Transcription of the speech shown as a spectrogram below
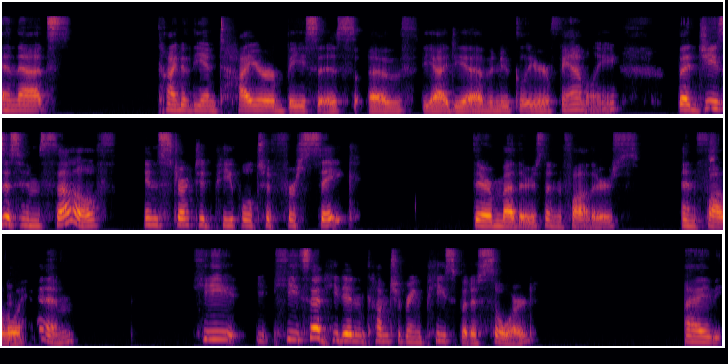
And that's kind of the entire basis of the idea of a nuclear family. But Jesus himself instructed people to forsake their mothers and fathers and follow him. He he said he didn't come to bring peace but a sword. I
